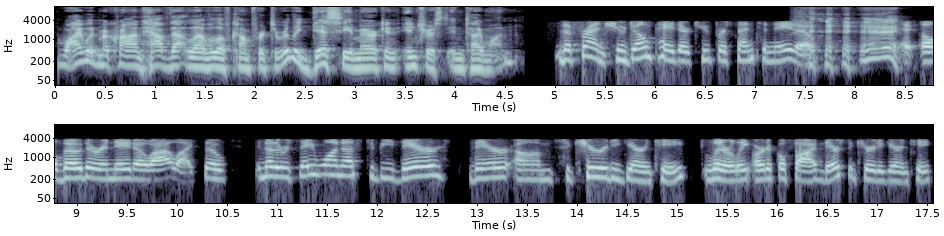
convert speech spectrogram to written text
Why would Macron have that level of comfort to really diss the American interest in Taiwan? The French, who don't pay their 2% to NATO, although they're a NATO ally. So, in other words, they want us to be their their um, security guarantee, literally Article 5, their security guarantee,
